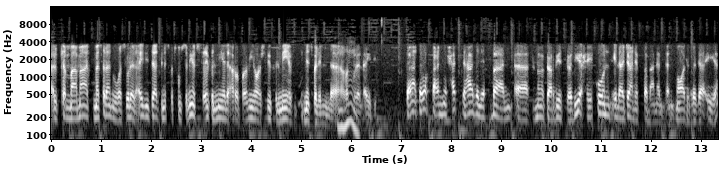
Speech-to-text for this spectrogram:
الكمامات مثلا وغسول الأيدي زاد بنسبة 590% ل 420% بالنسبة لغسول الأيدي. فانا أتوقع أنه حتى هذا الإقبال آه، في المملكة العربية السعودية حيكون إلى جانب طبعا المواد الغذائية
